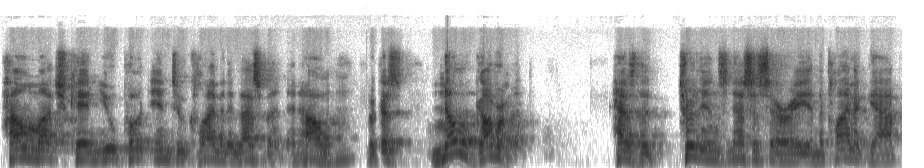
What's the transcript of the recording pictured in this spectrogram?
how much can you put into climate investment and how mm-hmm. because no government has the trillions necessary in the climate gap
